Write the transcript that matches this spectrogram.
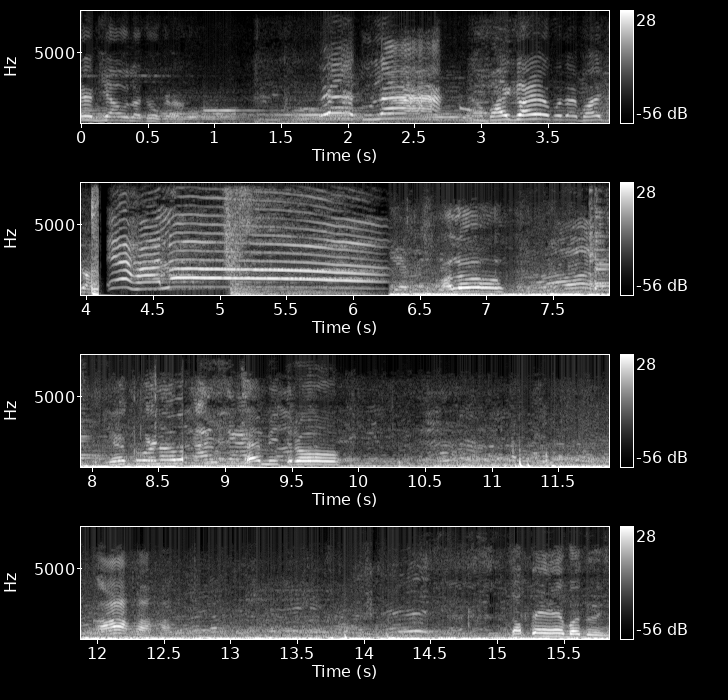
એ ગયા ઓલા છોકરા. એ તુલા ભાઈ ગયા બધા ભાઈ ગયા. હાલો. એ મિત્રો. આ હા હા. તપે હે બધું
